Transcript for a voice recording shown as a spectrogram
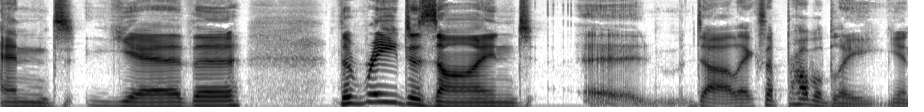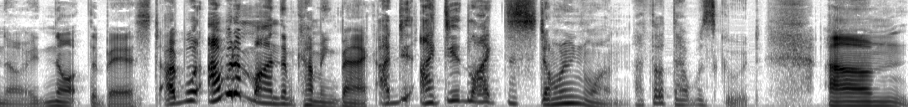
and yeah the the redesigned uh, Daleks are probably, you know, not the best. I w- I wouldn't mind them coming back. I did, I did like the stone one. I thought that was good. Um,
